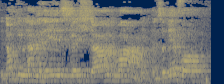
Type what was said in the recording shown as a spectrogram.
The donkey will have his ears stretched out wide. And so therefore,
